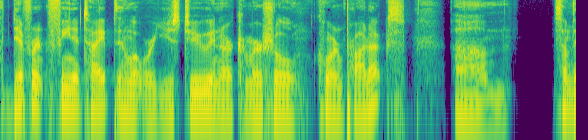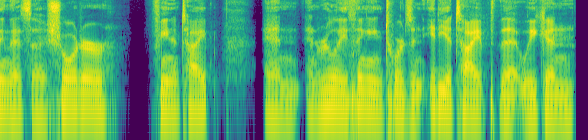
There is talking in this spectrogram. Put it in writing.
a different phenotype than what we're used to in our commercial corn products. Um, something that's a shorter phenotype, and and really thinking towards an ideotype that we can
